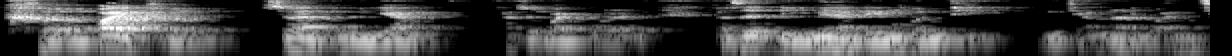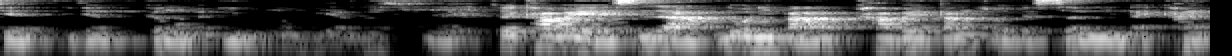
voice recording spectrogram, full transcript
壳外壳虽然不一样，他是外国人，可是里面的灵魂体们讲那软件已经跟我们一模一样了。是所以咖啡也是啊，如果你把咖啡当做一个生命来看，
